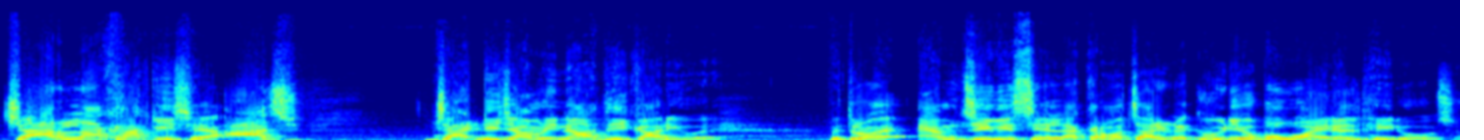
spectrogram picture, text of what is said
ચાર લાખ આંકી છે. આજ જાડી ચામડીના અધિકારીઓએ. મિત્રો એમજીવીસીએલના કર્મચારીનો એક વીડિયો બહુ વાયરલ થઈ રહ્યો છે.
